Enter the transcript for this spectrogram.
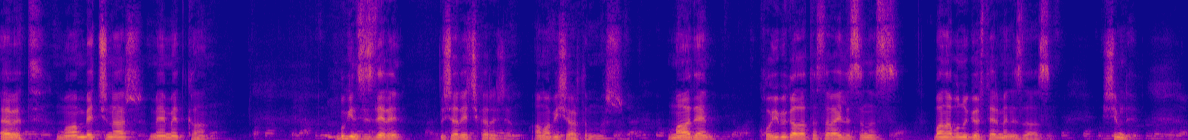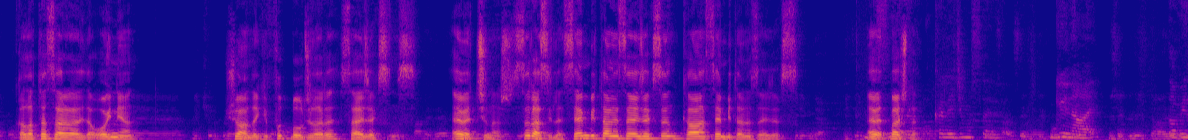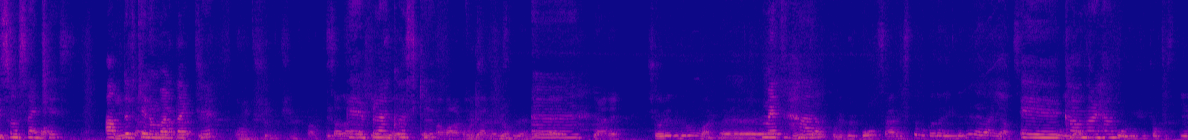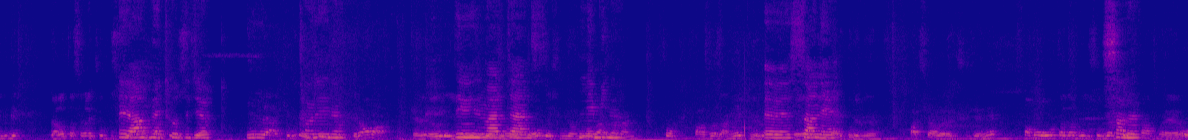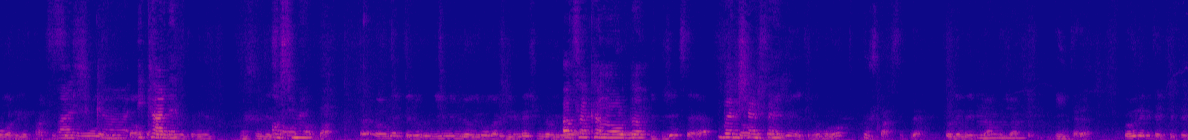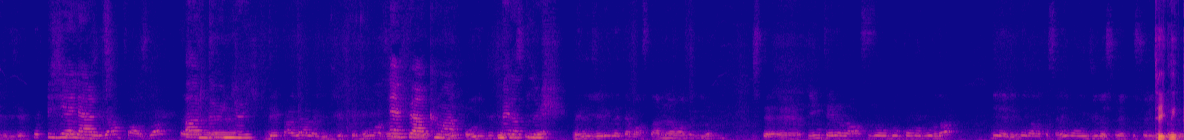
Evet, Muhammed Çınar, Mehmet Kaan. Bugün sizleri dışarıya çıkaracağım. Ama bir şartım var. Madem koyu bir Galatasaraylısınız, bana bunu göstermeniz lazım. Şimdi Galatasaray'da oynayan şu andaki futbolcuları sayacaksınız. Evet Çınar, sırasıyla sen bir tane sayacaksın, Kaan sen bir tane sayacaksın. Evet başla. Kaleci Muslera. Günay. Davinson Sanchez. Abdülkerim Bardakçı. E, Frankowski. E, Yani şöyle bir durum var. Ee, Metehan. Kulübü bonserviste bu kadar indirimi neden yapsın? e, Kaan Ayhan. Oyuncu çok isteyebilir. Galatasaray çok E, isteyebilir. Ahmet Kutucu. İlla ki bu etkileyecektir ama e, öyle Deniz 20 milyon euro, Mertens, 15 milyon euro Lemina. ben çok fazla zannetmiyorum. E, Ee, Sane. Kulübünün aşağılara düşeceğini. Ama ortada buluşulacak Sarı. bir rakam e, olabilir. Taksit seçeneği olabilir. Galatasaray Icardi. yönetiminin düşüncesi Osimhen. altında. E, örnek veriyorum 20 milyon euroları, 25 milyon euroları Atakan Ordu. e, bitecekse eğer Barış Galatasaray Alper. yönetimi bunu 3 taksitle ödemeyi planlayacaktır Inter'e. Öyle bir teklifle gidecektir. Gerrard. birden fazla e, Arda Ünlüoy. detaylarla gidecektir. Bunun hazırlıkları Efe yapıldı. Akman. Oyuncu Berat cephesiyle, Luş. menajeriyle temaslar devam ediyor. İşte e, Inter'in rahatsız olduğu konu burada. Birebir de Galatasaray'ın oyuncuyla sürekli söylediği. Teknik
